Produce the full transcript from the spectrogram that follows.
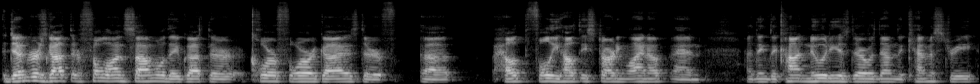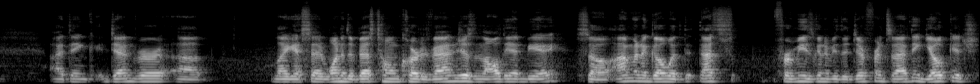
Denver's got their full ensemble. They've got their core four guys, their uh, health, fully healthy starting lineup, and I think the continuity is there with them. The chemistry. I think Denver, uh, like I said, one of the best home court advantages in all the NBA. So I'm gonna go with that's for me is gonna be the difference. And I think Jokic,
